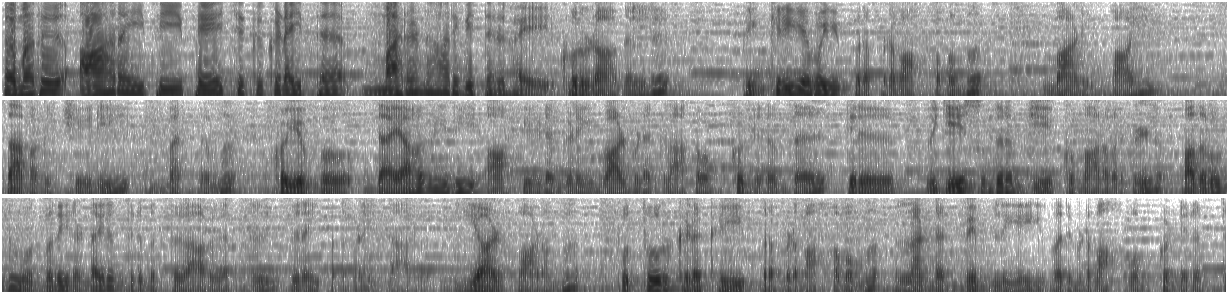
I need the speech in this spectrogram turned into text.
எமது ஆர்ஐபி பேச்சுக்கு கிடைத்த மரண அறிவித்தல்கள் குருநாகல் பிங்கிரியவை புறப்படமாகவும் மாணிப்பாய் சாமகச்சேரி மற்றும் கொழும்பு தயாவீதி ஆகிய இடங்களை வாழ்விடங்களாகவும் கொண்டிருந்த திரு. விஜயசுந்தரம் ஜெயக்குமார் அவர்கள் பதினொன்று ஒன்பது இரண்டாயிரத்தி இருபத்தி ஆறு அன்று இறைப்பதமடைந்தார் யாழ்ப்பாணம் புத்தூர் கிழக்கை பிறப்பிடமாகவும் லண்டன் வெம்லியை வதிவிடமாகவும் கொண்டிருந்த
